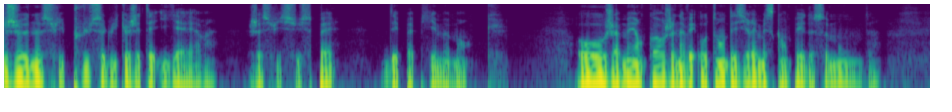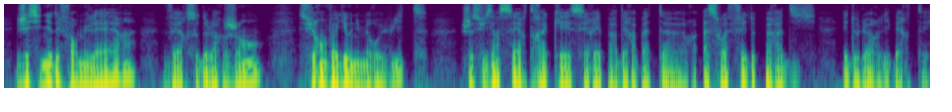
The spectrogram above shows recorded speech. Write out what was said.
Je ne suis plus celui que j'étais hier, je suis suspect, des papiers me manquent. Oh, jamais encore je n'avais autant désiré m'escamper de ce monde. J'ai signé des formulaires, verse de l'argent, suis renvoyé au numéro 8, je suis un cerf traqué, serré par des rabatteurs, assoiffé de paradis et de leur liberté.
